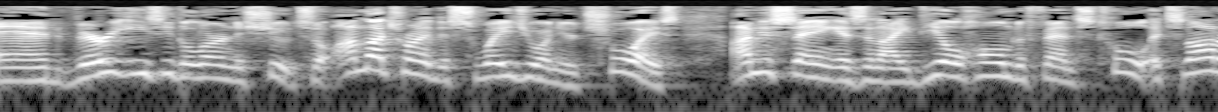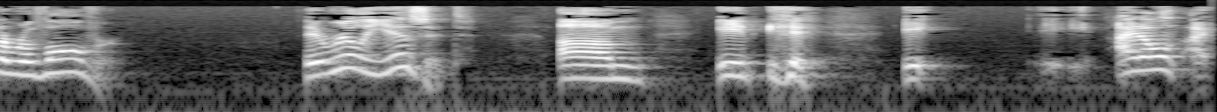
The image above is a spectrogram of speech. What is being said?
and very easy to learn to shoot. So I'm not trying to dissuade you on your choice. I'm just saying as an ideal home defense tool, it's not a revolver. It really isn't. Um, it, it, it, I don't, I,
